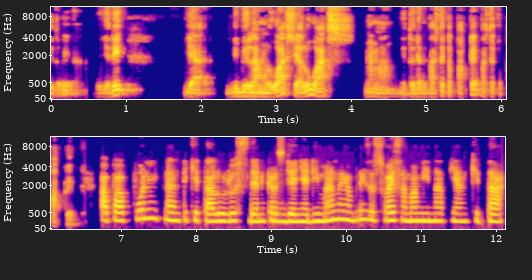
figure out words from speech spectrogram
gitu ya. Jadi ya dibilang luas ya luas memang gitu dan pasti kepake pasti kepake. Apa pun nanti kita lulus dan kerjanya di mana yang penting sesuai sama minat yang kita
